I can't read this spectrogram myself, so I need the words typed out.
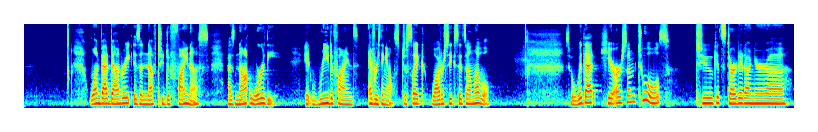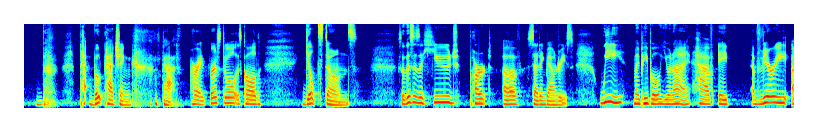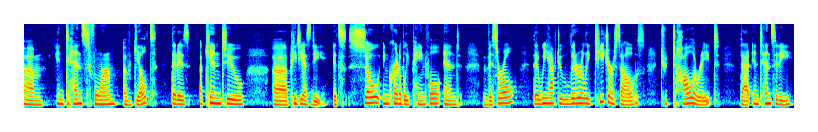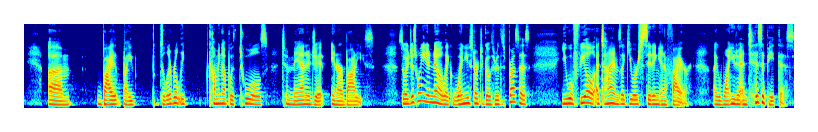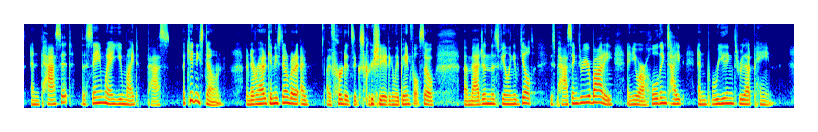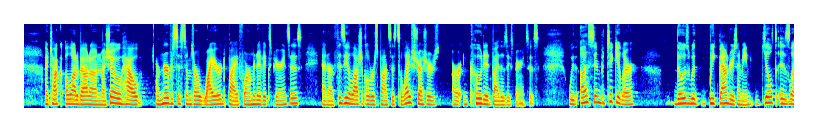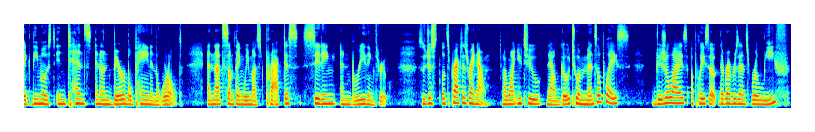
One bad boundary is enough to define us as not worthy. It redefines everything else, just like water seeks its own level. So, with that, here are some tools to get started on your uh, boat patching path. All right, first tool is called guilt stones. So, this is a huge part of setting boundaries. We, my people, you and I, have a, a very um, intense form of guilt that is akin to uh, PTSD. It's so incredibly painful and visceral that we have to literally teach ourselves to tolerate that intensity um, by by deliberately coming up with tools to manage it in our bodies. So I just want you to know like when you start to go through this process, you will feel at times like you are sitting in a fire. I want you to anticipate this and pass it the same way you might pass a kidney stone. I've never had a kidney stone, but I, I've heard it's excruciatingly painful. So imagine this feeling of guilt is passing through your body and you are holding tight and breathing through that pain. I talk a lot about on my show how our nervous systems are wired by formative experiences, and our physiological responses to life stressors are encoded by those experiences. With us in particular, those with weak boundaries, I mean, guilt is like the most intense and unbearable pain in the world. And that's something we must practice sitting and breathing through. So just let's practice right now. I want you to now go to a mental place, visualize a place that represents relief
